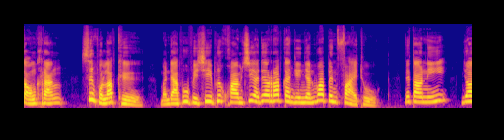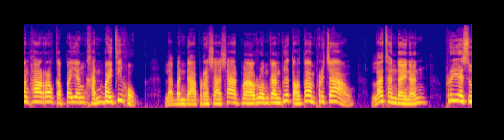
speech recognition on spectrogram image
สองครั้ง ซึ่งผลลัพธ์คือ บรรดาผู้พิชีพเพื่อความเชื่อได้รับการยืนยันว่าเป็นฝ่ายถูก ในตอนนี้ย้อนพาเรากลับไปยังขันใบที่ 6 และบรรดาประชาชาติมารวมกันเพื่อต่อต้านพระเจ้า และทันใดนั้น พระเยซู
